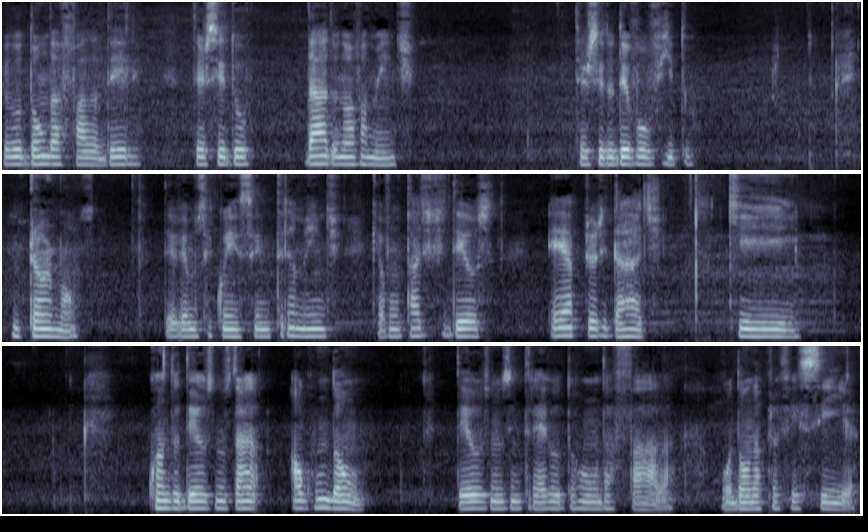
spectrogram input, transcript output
pelo dom da fala dele ter sido dado novamente, ter sido devolvido. Então, irmãos, devemos reconhecer inteiramente que a vontade de Deus é a prioridade, que quando Deus nos dá algum dom, Deus nos entrega o dom da fala, o dom da profecia,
